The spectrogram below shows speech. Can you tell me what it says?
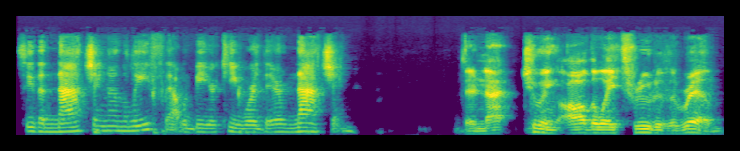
See the notching on the leaf? That would be your key word there, notching. They're not chewing all the way through to the rib.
